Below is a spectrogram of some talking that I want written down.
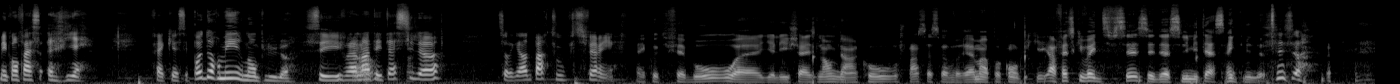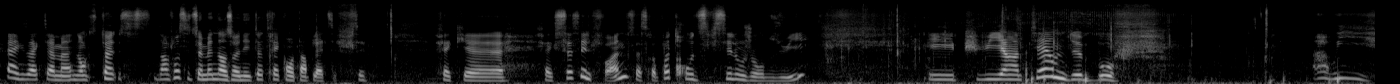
mais qu'on fasse rien. Fait que c'est pas dormir non plus, là. C'est vraiment, t'es assis là, tu regardes partout, puis tu fais rien. Écoute, il fait beau, euh, il y a les chaises longues dans le cours. Je pense que ça sera vraiment pas compliqué. En fait, ce qui va être difficile, c'est de se limiter à 5 minutes. C'est ça. Exactement. Donc, un- dans le fond, c'est de se mettre dans un état très contemplatif. Fait que, euh, fait que ça, c'est le fun. Ça sera pas trop difficile aujourd'hui. Et puis, en termes de bouffe. Ah oui!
